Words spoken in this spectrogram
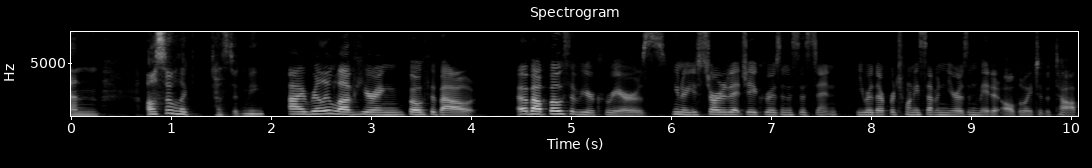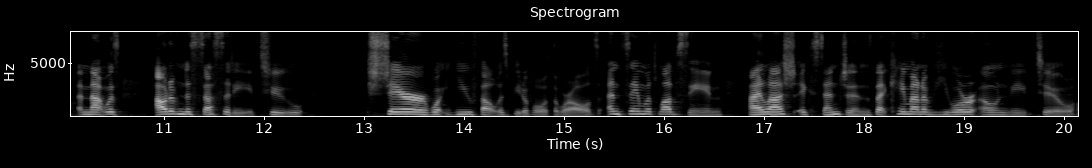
and also like tested me. I really love hearing both about about both of your careers. You know, you started at J. Crew as an assistant. You were there for 27 years and made it all the way to the top. And that was out of necessity to share what you felt was beautiful with the world. And same with LoveSeen, eyelash extensions that came out of your own need too.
